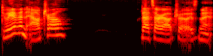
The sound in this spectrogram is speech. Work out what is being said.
do we have an outro? That's our outro, isn't it?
